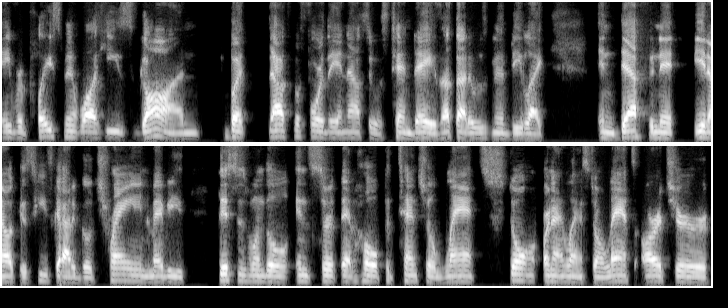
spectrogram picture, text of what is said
a replacement while he's gone? But that's before they announced it was 10 days. I thought it was going to be like indefinite, you know, because he's got to go train. Maybe this is when they'll insert that whole potential Lance Storm, or not Lance Storm, Lance Archer,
